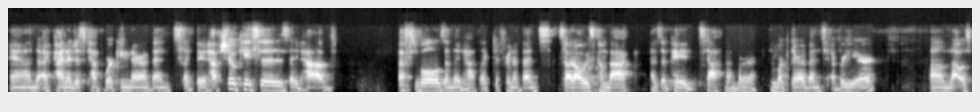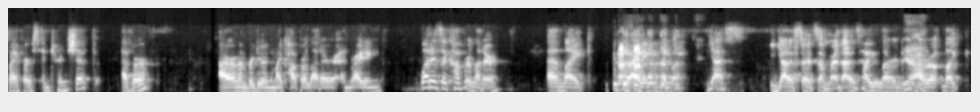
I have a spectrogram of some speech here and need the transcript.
and i kind of just kept working their events. Like they'd have showcases they'd have festivals and they'd have like different events. So i'd always come back as a paid staff member and work their events every year. Um, that was my first internship ever. I remember doing my cover letter and writing, What is a cover letter? And like writing them, yes, you got to start somewhere. That is how you learn. Yeah. I wrote like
